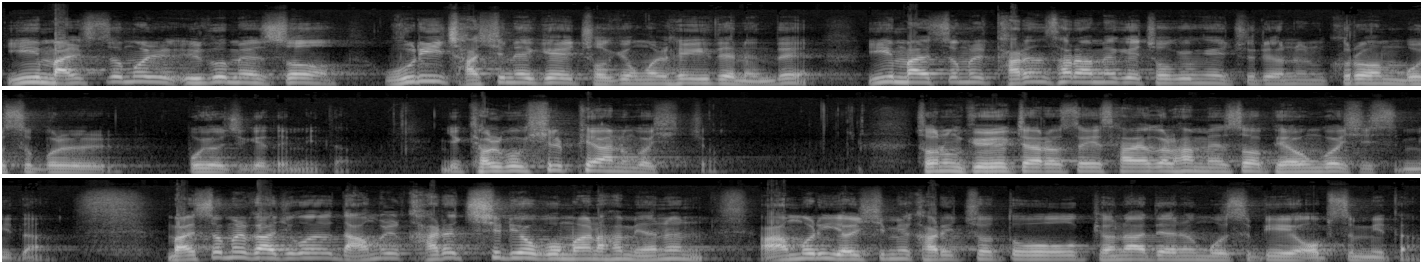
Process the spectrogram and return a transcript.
이 말씀을 읽으면서 우리 자신에게 적용을 해야 되는데 이 말씀을 다른 사람에게 적용해 주려는 그런 모습을 보여지게 됩니다. 결국 실패하는 것이죠. 저는 교육자로서의 사역을 하면서 배운 것이 있습니다. 말씀을 가지고 남을 가르치려고만 하면은 아무리 열심히 가르쳐도 변화되는 모습이 없습니다.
